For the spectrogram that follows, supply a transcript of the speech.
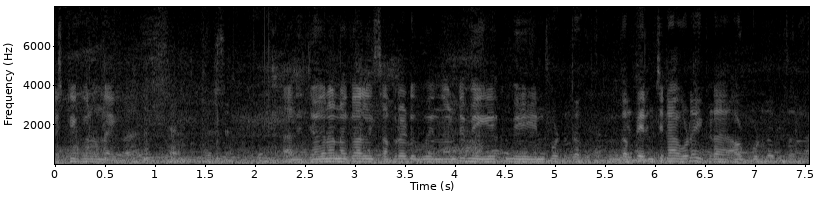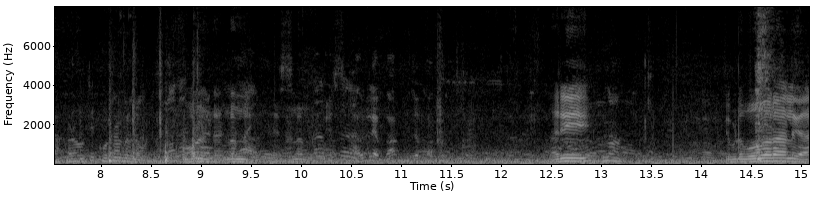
ఎస్టీపీలు ఉన్నాయి కదా? అది జగనన్న కాలనీ సపరేట్ పోయిందంటే మీ మీ ఇన్పుట్ తగ్గుతుంది ఇంకా పెంచినా కూడా ఇక్కడ అవుట్పుట్ తగ్గుతుంది అక్కడ ఒకటి కుట్రగల్లో ఉంటుంది అవునండి రెండు ఉన్నాయి. మరి ఇప్పుడు ఓవరాల్గా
